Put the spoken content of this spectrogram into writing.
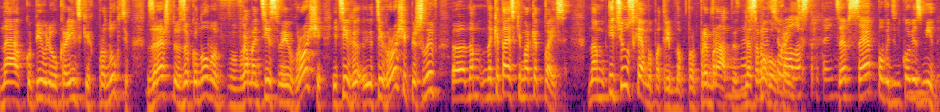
на купівлю українських продуктів, зрештою зекономив в гаманці свої гроші, і ці, ці гроші пішли в, е, на, на китайські маркетплейси. Нам і цю схему потрібно пр- прибрати Не для самого українця. стратегія. Це все поведінкові зміни.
